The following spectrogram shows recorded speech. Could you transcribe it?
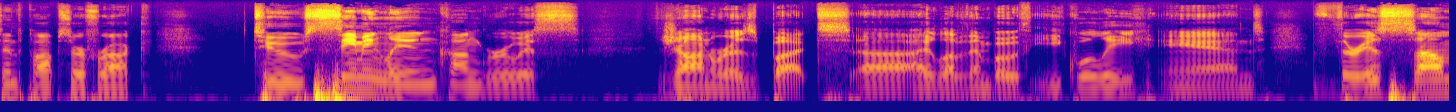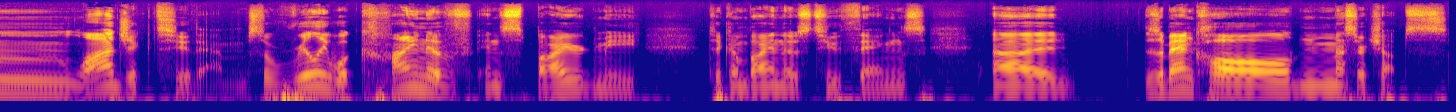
synth pop, surf rock, two seemingly incongruous genres, but uh, I love them both equally, and there is some logic to them. So, really, what kind of inspired me to combine those two things? Uh, there's a band called Messer Chups.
